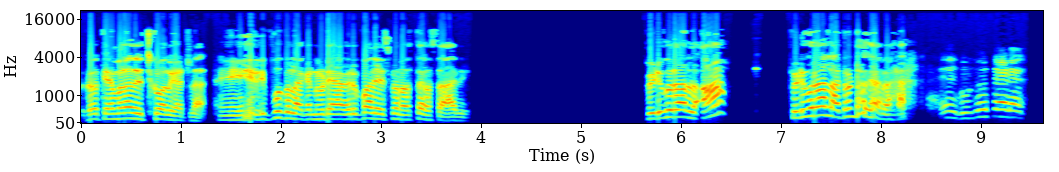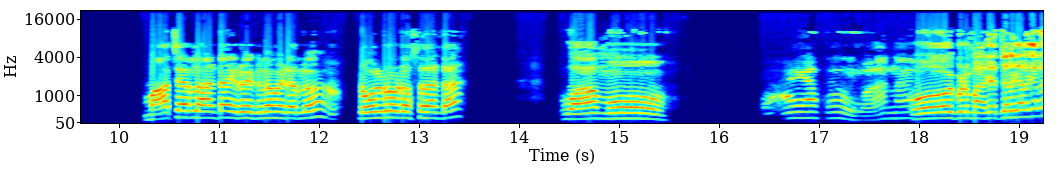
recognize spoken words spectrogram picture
ఒక కెమెరా తెచ్చుకోవాలి అట్లా రిప్పుకు అక్కడ నూట యాభై రూపాయలు వేసుకొని వస్తే వస్తా అది. పిడుగురాళ్ళు ఆ? పిడుగురాళ్ళు అటుంటావు కదా మాచర్ల అంట ఇరవై కిలోమీటర్లు. టోల్ రోడ్ వస్తదంట. వామ్మో! ఓ ఇప్పుడు మా గజ్జలు కలగల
